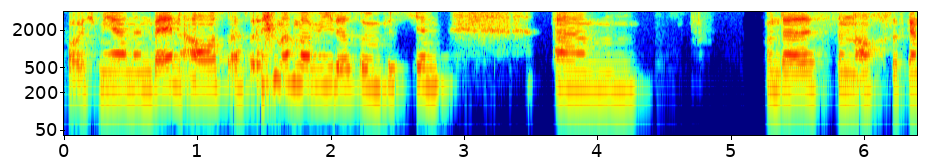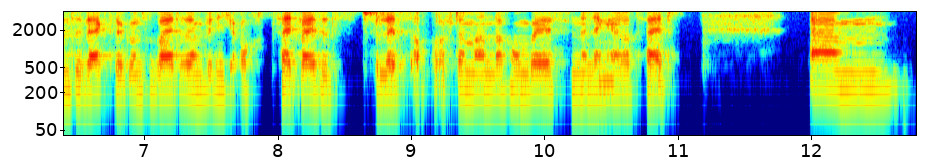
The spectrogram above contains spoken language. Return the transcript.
baue ich mir einen Van aus, also immer mal wieder so ein bisschen. Ähm, und da ist dann auch das ganze Werkzeug und so weiter. Dann bin ich auch zeitweise zuletzt auch öfter mal an der Homebase für eine längere Zeit. Ähm,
